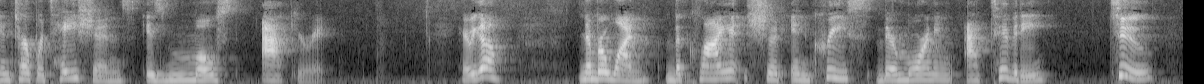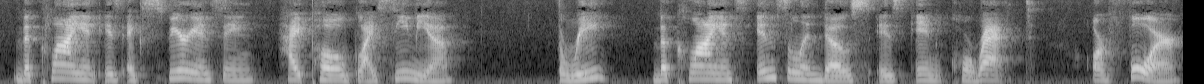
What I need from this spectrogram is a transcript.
interpretations is most accurate? Here we go. Number one, the client should increase their morning activity. Two, the client is experiencing hypoglycemia. Three, the client's insulin dose is incorrect. Or four,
